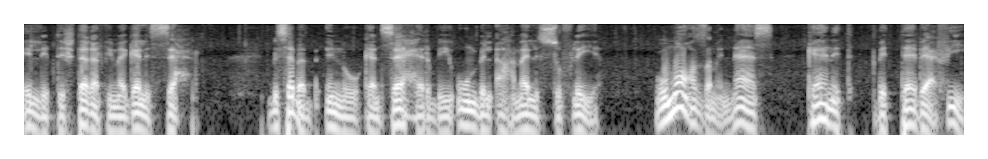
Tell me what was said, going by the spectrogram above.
اللي بتشتغل في مجال السحر بسبب إنه كان ساحر بيقوم بالأعمال السفلية. ومعظم الناس كانت بتتابع فيه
